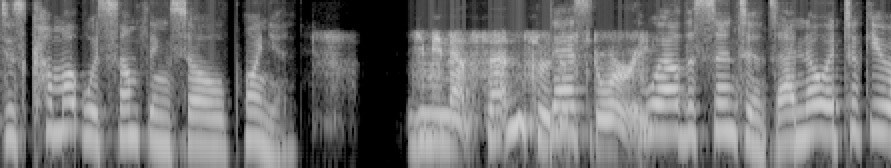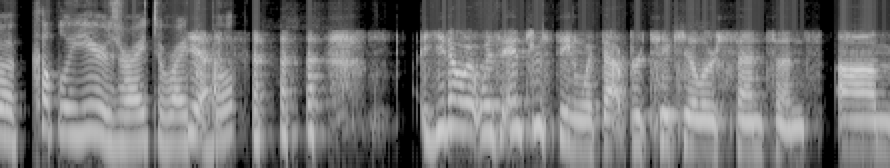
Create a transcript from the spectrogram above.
just come up with something so poignant? You mean that sentence or That's, the story? Well, the sentence. I know it took you a couple of years, right, to write yeah. the book? you know, it was interesting with that particular sentence. Um,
